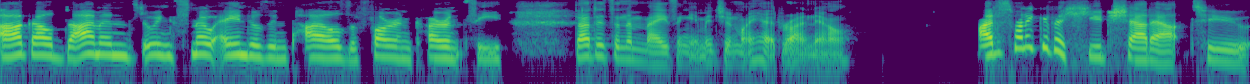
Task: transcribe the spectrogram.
argyle diamonds, doing snow angels in piles of foreign currency? That is an amazing image in my head right now. I just want to give a huge shout out to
